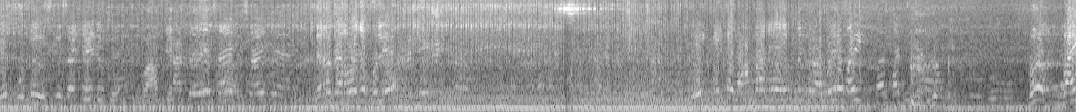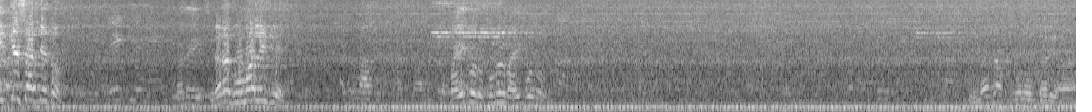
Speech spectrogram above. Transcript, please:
ये फ़ोटो इसके साथ वहाँ पे। जरा दरवाज़ा खोलिए। एक मिनट थांबा रे एक मिनट थांबा भाई। बाइक के साथ दे दो। जरा घुमा लीजिए। भाई बोलो सुनो भाई कोणाचा फ़ोन होता रे यार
